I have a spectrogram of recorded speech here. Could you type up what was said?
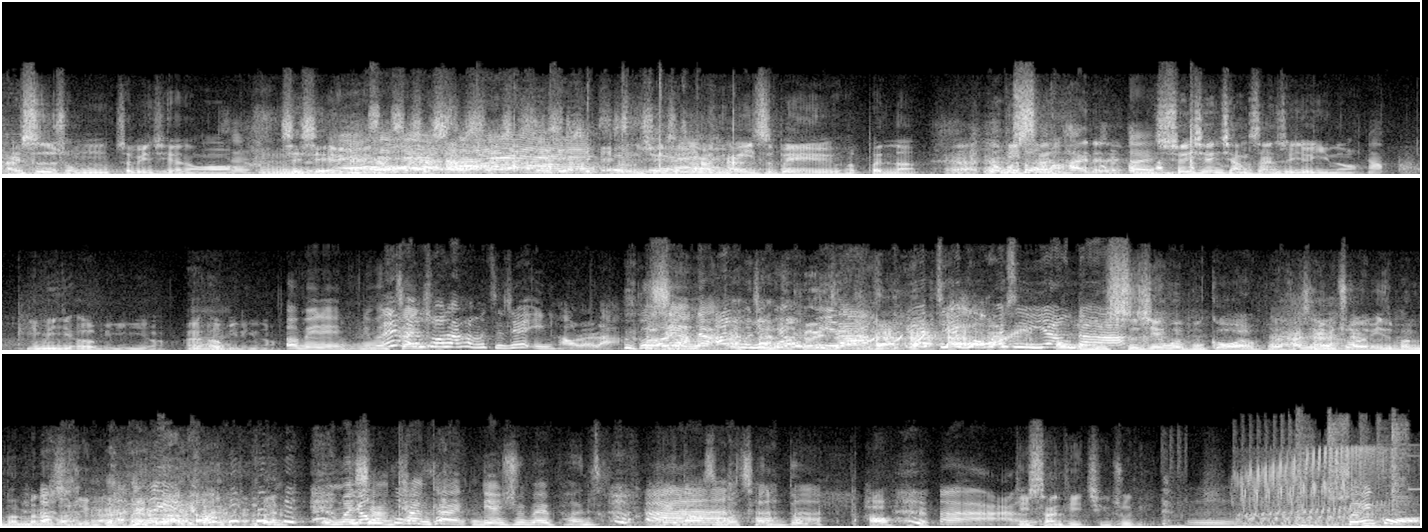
还是从这边先哦。谢谢。谢谢谢谢不用谢谢，因为你们一直被喷呢。都不是我们害的。对，谁先抢三谁就赢了。好，你们已经二比一了，哎，二比零了。二比零，你们哎，还真是说让他们直接赢好了啦？不行的啊，我们就不用比啦，因为结果会是一样的我。们时间会不够啊，不是还是你们做的一直喷喷喷到时间够？我们想看看连续被喷可以到什么程度。好，第三题，请出题。水果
